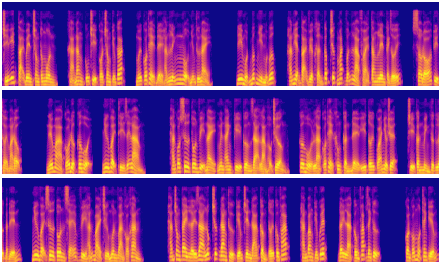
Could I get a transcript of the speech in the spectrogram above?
chí ít tại bên trong tông môn, khả năng cũng chỉ có trong kiếm cát mới có thể để hắn lĩnh ngộ những thứ này. Đi một bước nhìn một bước, hắn hiện tại việc khẩn cấp trước mắt vẫn là phải tăng lên cảnh giới, sau đó tùy thời mà động. Nếu mà có được cơ hội, như vậy thì dễ làm hắn có sư tôn vị này nguyên anh kỳ cường giả làm hậu trường, cơ hội là có thể không cần để ý tới quá nhiều chuyện, chỉ cần mình thực lực đạt đến, như vậy sư tôn sẽ vì hắn bài trừ muôn vàn khó khăn. Hắn trong tay lấy ra lúc trước đang thử kiếm trên đá cầm tới công pháp, hàn băng kiếm quyết, đây là công pháp danh tự. Còn có một thanh kiếm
